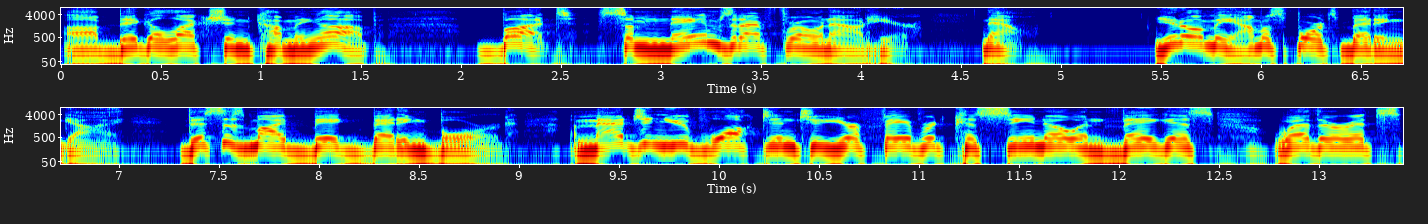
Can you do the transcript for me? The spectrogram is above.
Uh, big election coming up. But some names that I've thrown out here. Now, you know me, I'm a sports betting guy. This is my big betting board. Imagine you've walked into your favorite casino in Vegas, whether it's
